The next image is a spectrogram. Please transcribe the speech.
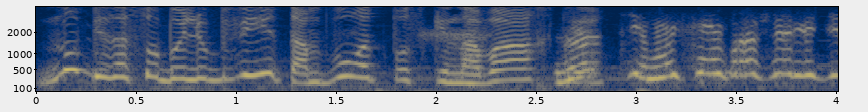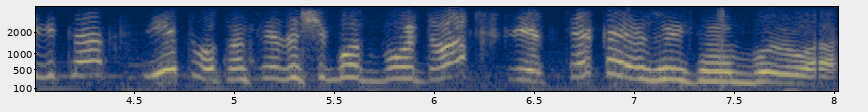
ну, без особой любви, там, в отпуске, на вахте? Знаете, мы с ним прожили 19 лет, вот на следующий год будет 20 лет, всякое в жизни было.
